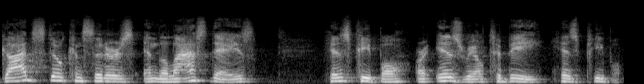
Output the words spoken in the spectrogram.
God still considers in the last days his people, or Israel, to be his people.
